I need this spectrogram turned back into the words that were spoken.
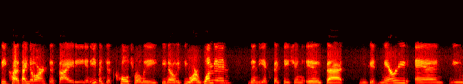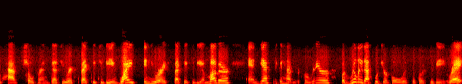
because i know our society and even just culturally you know if you are a woman then the expectation is that you get married and you have children that you are expected to be a wife and you are expected to be a mother and yes, you can have your career, but really that's what your goal is supposed to be, right?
